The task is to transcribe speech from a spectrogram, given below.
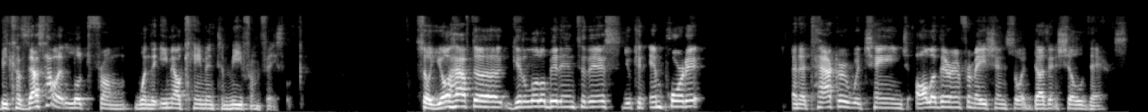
because that's how it looked from when the email came into me from Facebook. So you'll have to get a little bit into this. You can import it. An attacker would change all of their information so it doesn't show theirs.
